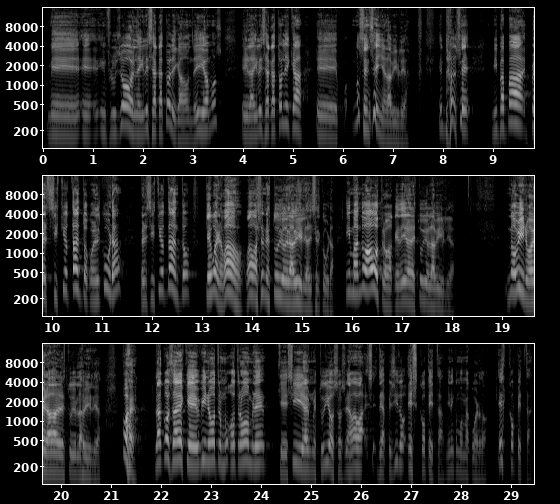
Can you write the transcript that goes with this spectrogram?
me eh, influyó en la iglesia católica donde íbamos. La iglesia católica eh, no se enseña la Biblia. Entonces, mi papá persistió tanto con el cura, persistió tanto, que bueno, vamos, vamos a hacer un estudio de la Biblia, dice el cura. Y mandó a otro a que diera el estudio de la Biblia. No vino él a dar el estudio de la Biblia. Bueno, la cosa es que vino otro, otro hombre que sí era un estudioso, se llamaba de apellido Escopeta. Miren cómo me acuerdo. Escopeta.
